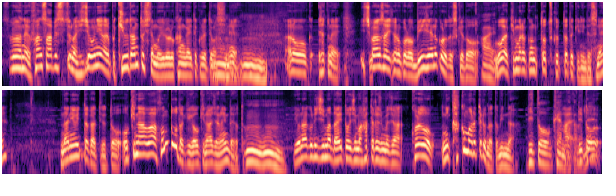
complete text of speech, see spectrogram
それはねファンサービスっていうのは非常にやっぱ球団としてもいろいろ考えてくれてますしね、うん。うん、あのっとね一番最初の頃 BJ の頃ですけど、はい、僕が木村君と作った時にですね何を言ったかというと沖縄は本島だけが沖縄じゃないんだよと、うんうん、与那国島大東島波照島じゃこれをに囲まれてるんだとみんな。離島県だから、ね、はい、離島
